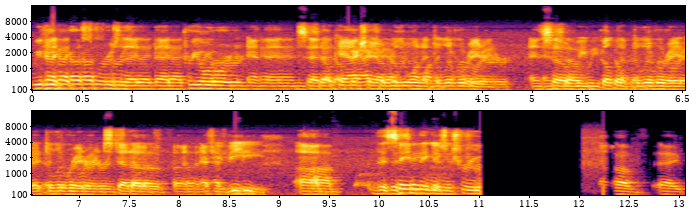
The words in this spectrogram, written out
we've had, customers, that, that pre-ordered and then said, okay, actually, I really want a deliverator, and so we built a deliverator, a deliverator instead of an FUV. Um, the same thing is true of a,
